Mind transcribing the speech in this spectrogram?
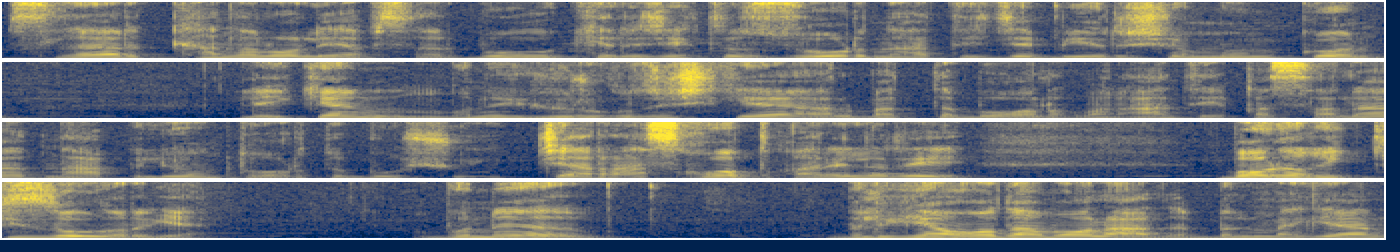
sizlar kanal olyapsizlar. Bu kelajakda zo'r natija berishi mumkin. Lekin buni yurg'izishga albatta bog'liq. Mana antiqa salat napoleon torti bu shuncha расход qaranglar ey bor yo'q ikki yuz dollarga. Buni bilgan odam oladi bilmagan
